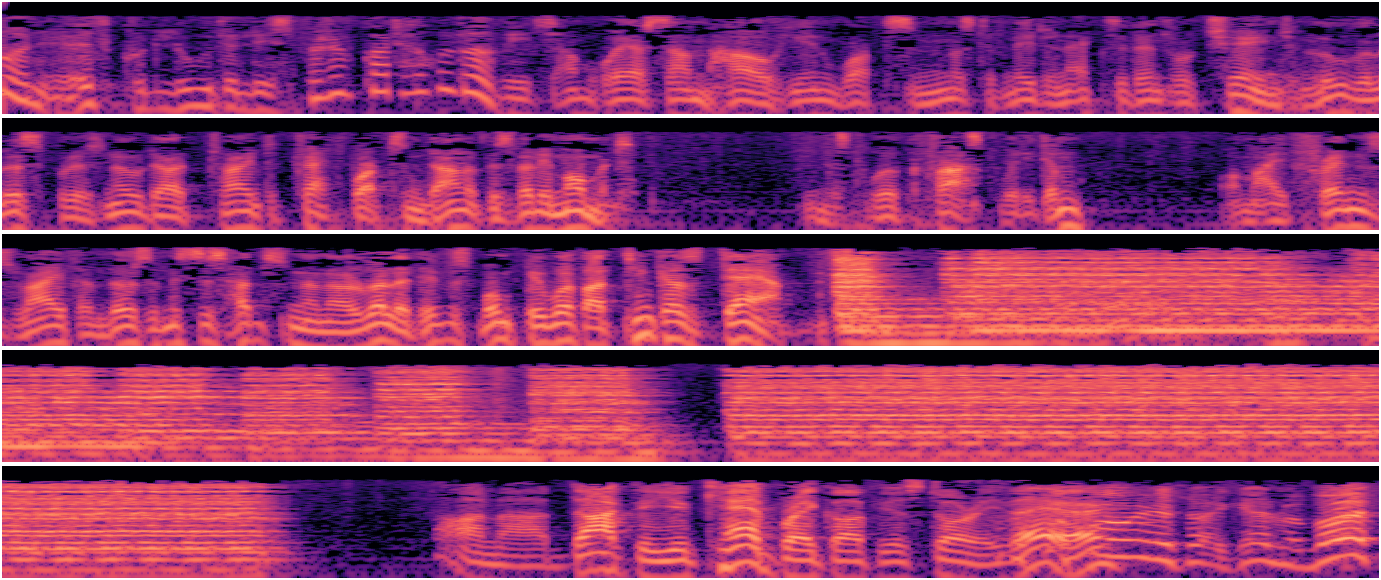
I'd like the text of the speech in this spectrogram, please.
on earth could Lou the Lisper have got hold of it? Somewhere, somehow, he and Watson must have made an accidental change, and Lou the Lisper is no doubt trying to track Watson down at this very moment. He must work fast, Whittingham, or my friend's life and those of Mrs. Hudson and her relatives won't be worth a tinker's damn. Oh, now, Doctor, you can't break off your story there. Oh, yes, I can, my boy.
